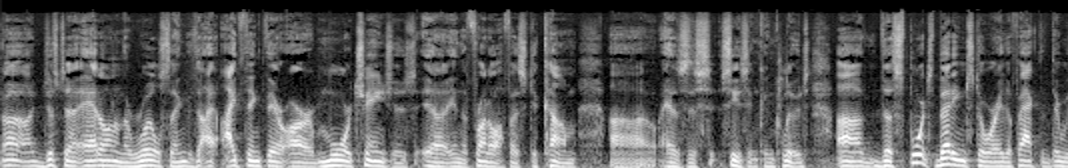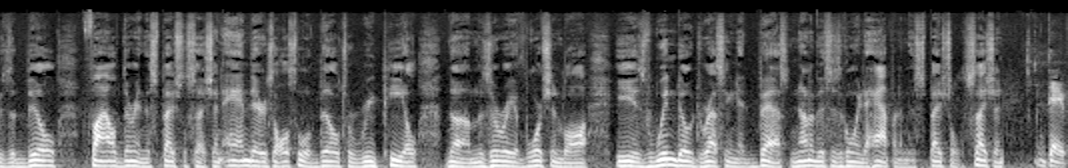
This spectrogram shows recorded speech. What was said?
Uh, just to add on on the Royals thing, I, I think there are more changes uh, in the front office to come uh, as this season concludes. Uh, the sports betting story, the fact that there was a bill filed during the special session, and there's also a bill to repeal the Missouri abortion law, is window dressing at best. None of this is going to happen in the special session. Dave.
